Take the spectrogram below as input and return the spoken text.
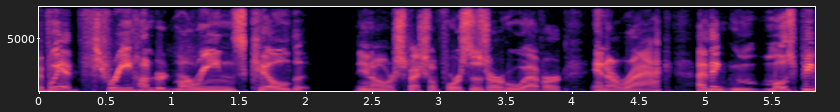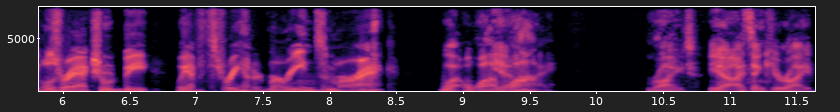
If we had three hundred Marines killed you know, or special forces or whoever in Iraq, I think m- most people's reaction would be, "We have 300 Marines in Iraq. What? Why? Yeah. Why?" Right. Yeah, I think you're right.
